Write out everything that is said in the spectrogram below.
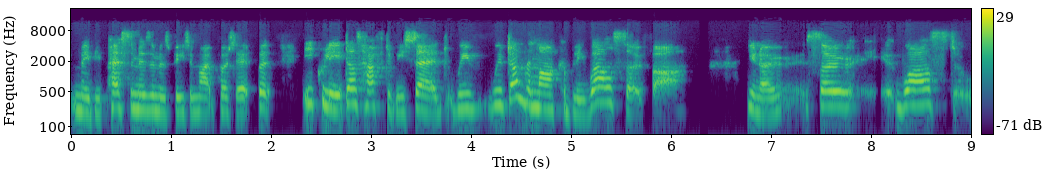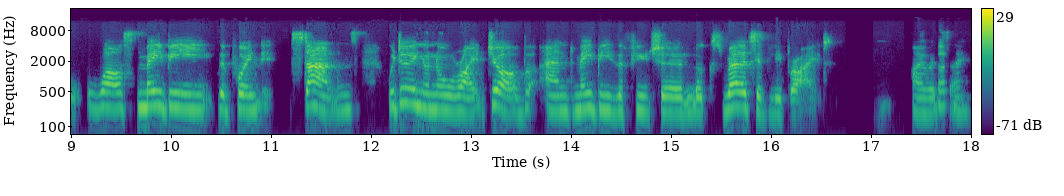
maybe pessimism, as Peter might put it, but equally, it does have to be said we've we've done remarkably well so far you know so whilst whilst maybe the point stands we're doing an all right job and maybe the future looks relatively bright i would uh, say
